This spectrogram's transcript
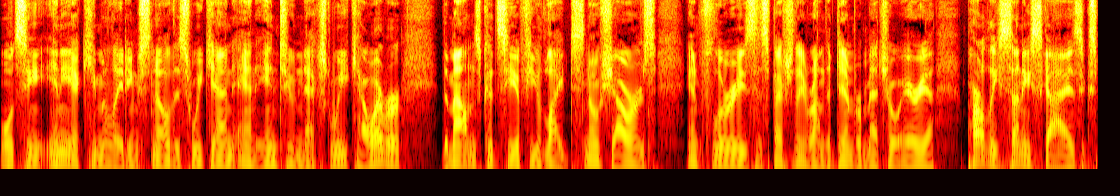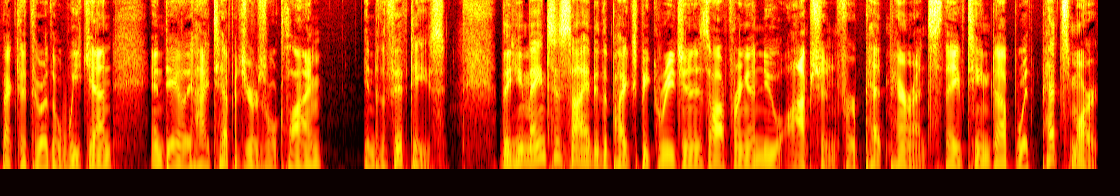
won't see any accumulating snow this weekend and into next week. However, the mountains could see a few light snow showers and flurries, especially around the Denver metro area. Partly sunny skies expected throughout the weekend, and daily high temperatures will climb into the 50s. The Humane Society of the Pikes Peak region is offering a new option for pet parents. They've teamed up with PetSmart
